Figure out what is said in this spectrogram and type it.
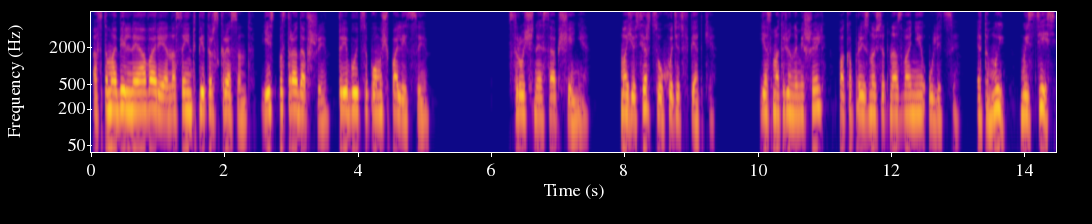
Автомобильная авария на сейнт питерс крессент есть пострадавшие. Требуется помощь полиции. Срочное сообщение. Мое сердце уходит в пятки. Я смотрю на мишель пока произносят название улицы. Это мы. Мы здесь.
